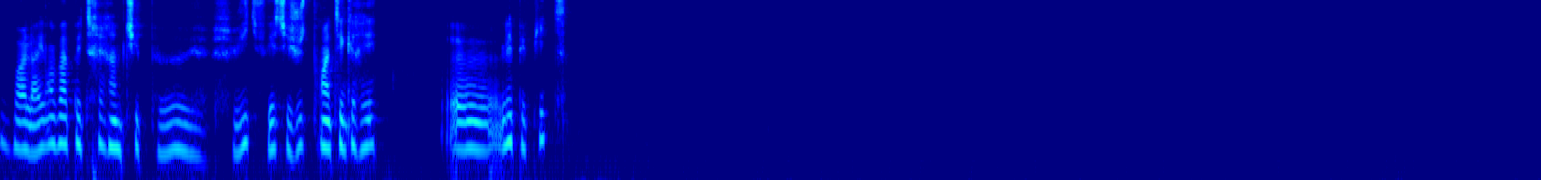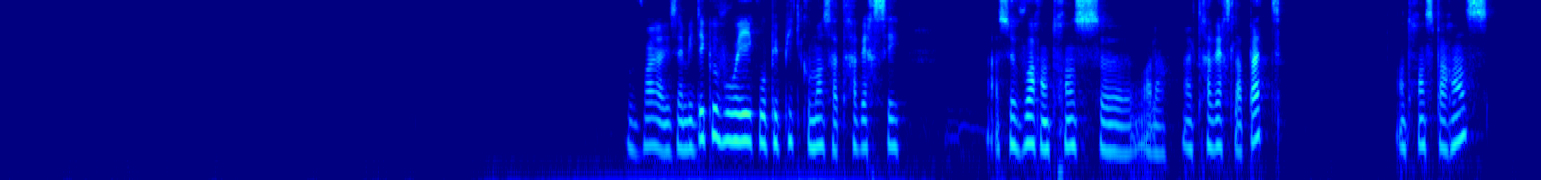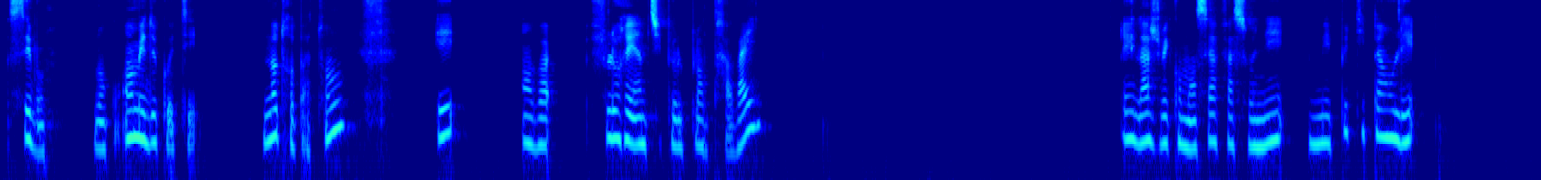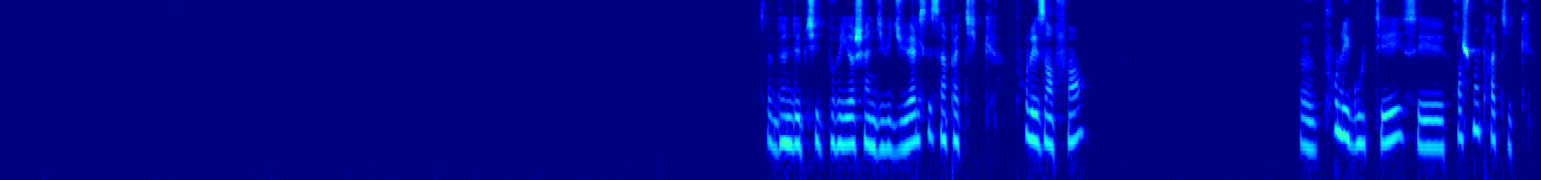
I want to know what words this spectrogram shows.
Voilà, et on va pétrir un petit peu, vite fait, c'est juste pour intégrer euh, les pépites. Voilà les amis, dès que vous voyez que vos pépites commencent à traverser, à se voir en trans, euh, voilà, elles traversent la pâte, en transparence, c'est bon. Donc on met de côté notre bâton et on va fleurer un petit peu le plan de travail. Et là, je vais commencer à façonner mes petits pains au lait. Ça donne des petites brioches individuelles, c'est sympathique. Pour les enfants, euh, pour les goûter, c'est franchement pratique.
